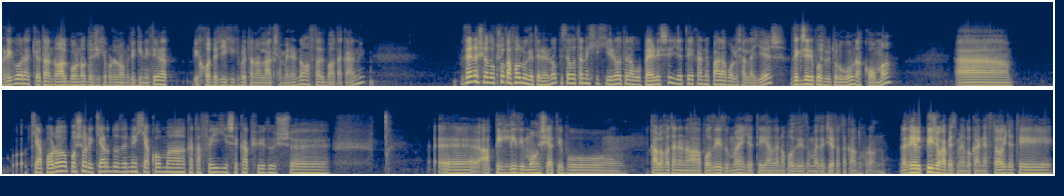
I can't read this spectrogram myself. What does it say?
γρήγορα και όταν ο Albon όντως είχε πρόβλημα με τον κινητήρα, η Honda βγήκε και είπε τον αλλάξαμε Renault, αυτά δεν μπορεί να τα κάνει. Δεν αισιοδοξώ καθόλου για τη Renault. Πιστεύω ότι ήταν έχει χειρότερα από πέρυσι γιατί έκανε πάρα πολλές αλλαγές. Δεν ξέρει πώς λειτουργούν ακόμα. Α, και απορώ πως ο Ρικιάρντο δεν έχει ακόμα καταφύγει σε κάποιο είδους ε, ε, απειλή δημόσια τύπου καλό θα ήταν να αποδίδουμε γιατί αν δεν αποδίδουμε δεν ξέρω τι θα κάνω του χρόνου. Δηλαδή ελπίζω κάποια στιγμή να το κάνει αυτό γιατί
